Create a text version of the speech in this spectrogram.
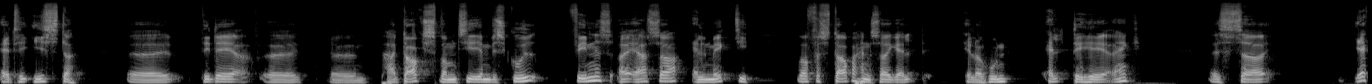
ateister. Øh, det der øh, øh, paradoks, hvor man siger, jamen hvis Gud findes og er så almægtig, hvorfor stopper han så ikke alt, eller hun, alt det her, ikke? Så jeg,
